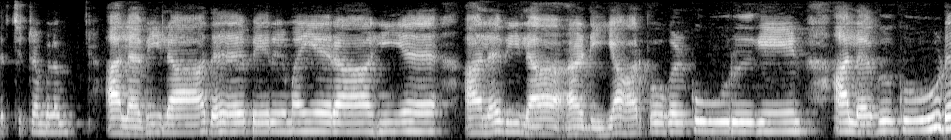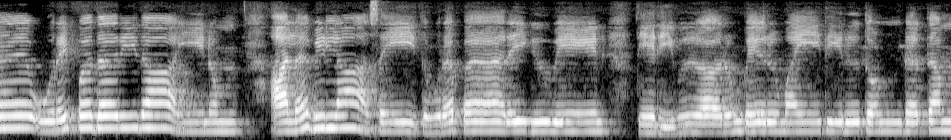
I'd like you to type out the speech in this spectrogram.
திருச்சிற்றம்பலம். அளவிலாத பெருமையராகிய அளவிலா அடியார் புகழ் கூறுகேன். அளவு கூட உரைப்பதரிதாயினும் அளவில்லாசை துறப்ப அறைகுவேன் தெரிவு அரும் பெருமை திரு தொண்டர்தம்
